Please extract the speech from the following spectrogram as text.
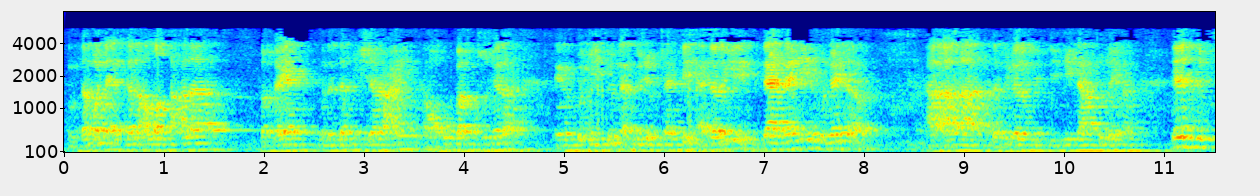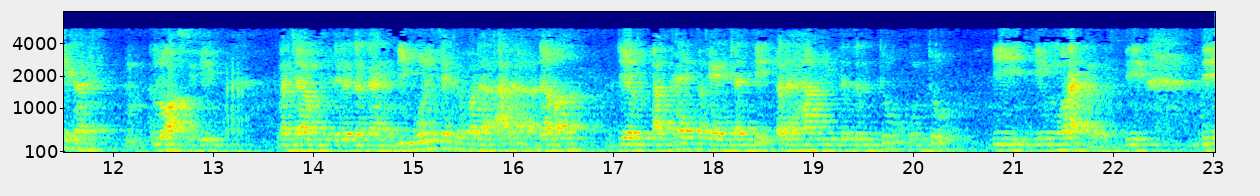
Pertama ni adalah Allah Ta'ala Berkaian menetapi syara'in Orang ubah maksudnya lah. Yang begitu nak tunjuk cantik Ada lagi? Dan lagi bergaya Ah, tapi kalau di tu lain lah. Dia dah fikirkan Keluar sedikit macam kita katakan dibolehkan kepada anak adalah dia pakai pakaian cantik pada hari tertentu untuk di di murat di di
